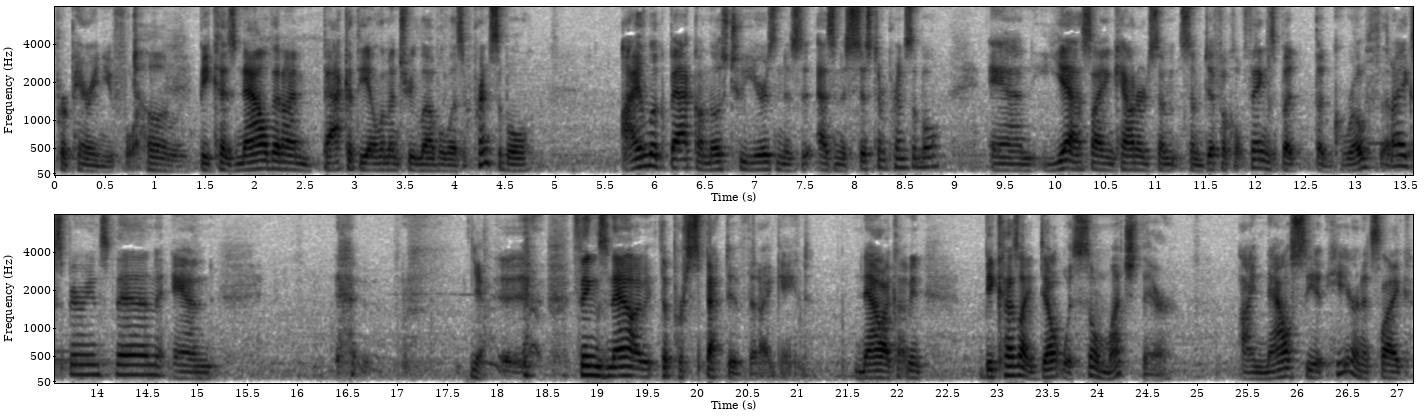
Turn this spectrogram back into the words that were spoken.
preparing you for Totally. because now that I'm back at the elementary level as a principal, I look back on those two years as, as an assistant principal, and yes, I encountered some some difficult things, but the growth that I experienced then and Yeah. things now, I mean, the perspective that I gained. Now I, I mean, because I dealt with so much there, I now see it here, and it's like,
